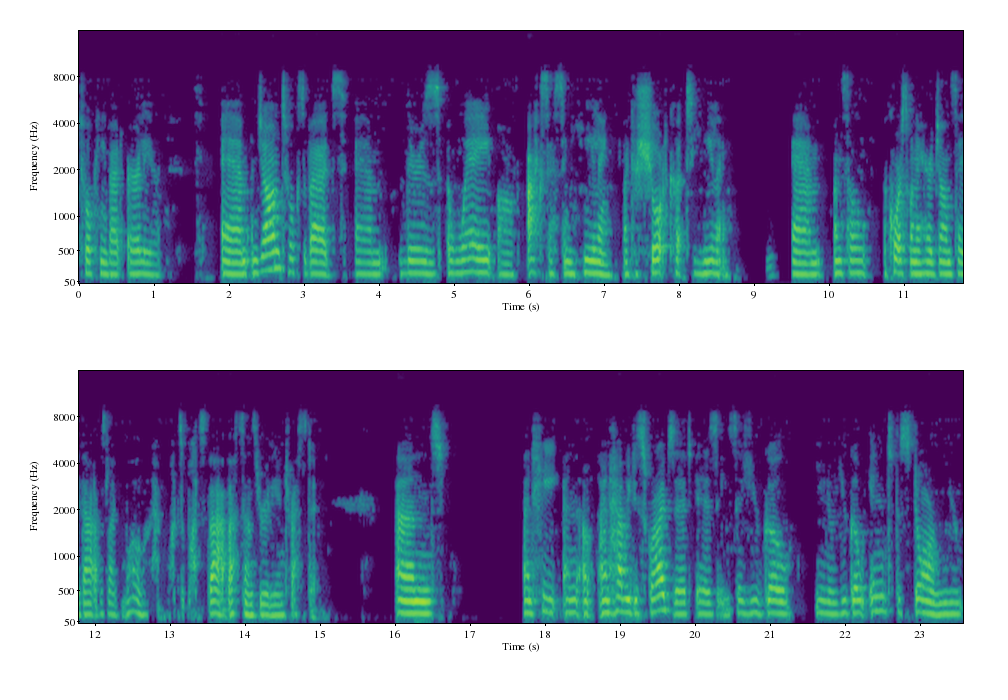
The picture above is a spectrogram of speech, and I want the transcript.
talking about earlier. Um, and John talks about um, there's a way of accessing healing, like a shortcut to healing. Um, and so, of course, when I heard John say that, I was like, "Whoa, what's what's that? That sounds really interesting." And and he and uh, and how he describes it is he says you go you know you go into the storm you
